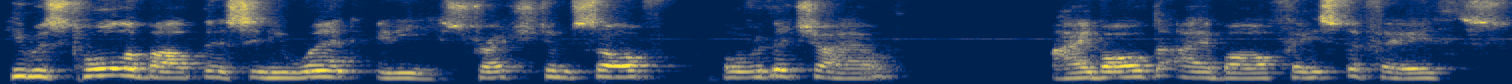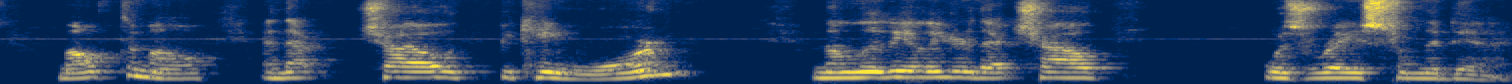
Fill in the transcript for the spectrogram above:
He was told about this and he went and he stretched himself over the child, eyeball to eyeball, face to face, mouth to mouth, and that child became warm. And then later, that child was raised from the dead.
